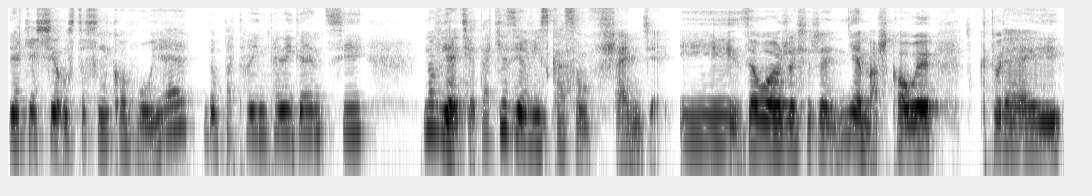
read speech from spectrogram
jak ja się ustosunkowuję do patointeligencji, no wiecie, takie zjawiska są wszędzie i założę się, że nie ma szkoły, w której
